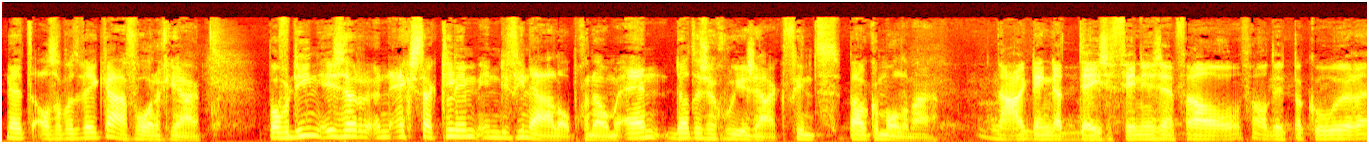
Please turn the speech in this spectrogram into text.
Net als op het WK vorig jaar. Bovendien is er een extra klim in de finale opgenomen. En dat is een goede zaak, vindt Bauke Mollema. Nou, ik denk dat deze finish en vooral, vooral dit parcours uh,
